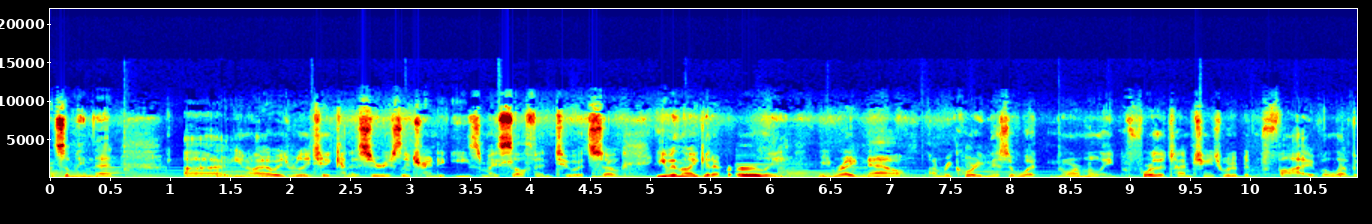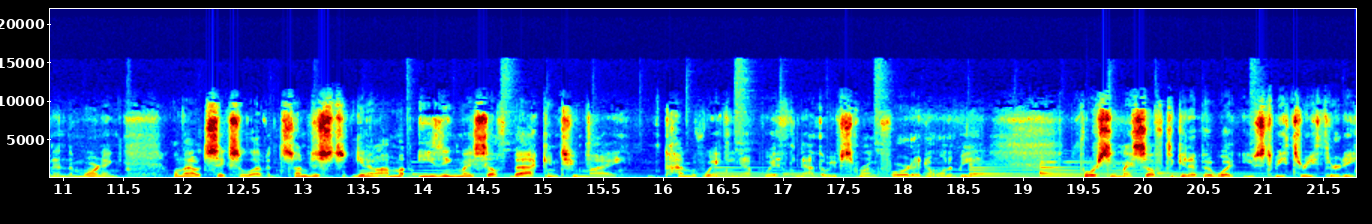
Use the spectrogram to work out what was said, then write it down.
It's something that, uh, you know, I always really take kind of seriously trying to ease myself into it. So even though I get up early, I mean, right now I'm recording this at what normally before the time change would have been 5, 11 in the morning. Well, now it's 6, 11. So I'm just, you know, I'm easing myself back into my time of waking up with now that we've sprung forward. I don't want to be forcing myself to get up at what used to be 3:30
